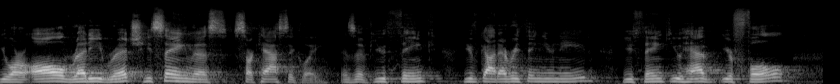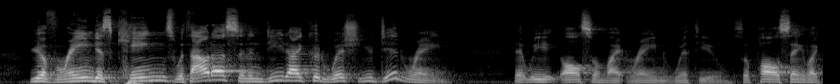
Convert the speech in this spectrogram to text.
you are already rich. He's saying this sarcastically, as if you think you've got everything you need. You think you have, you're full. You have reigned as kings without us, and indeed I could wish you did reign, that we also might reign with you. So Paul is saying, like,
